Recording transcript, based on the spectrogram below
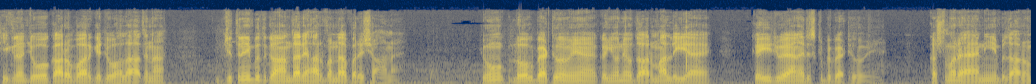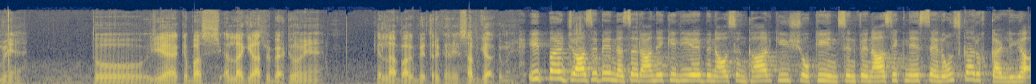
ठीक ना जो कारोबार के जो हालात ना जितने भी दुकानदार हैं हर बंदा परेशान है। क्यों? लोग बैठे हुए हैं कईयों ने उधार माल लिया है कई जो है ना रिस्क पे बैठे हुए हैं। कस्टमर है नहीं है, बाज़ारों में है। तो ये है कि बस अल्लाह के आस पे बैठे हुए हैं कि अल्लाह पाक बेहतर करे, सब के हक में ईद पर जाजिब नज़र आने के लिए बिनाव संघार की शौकीन सिनफ नासिक ने सैलून्स का रुख कर लिया।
